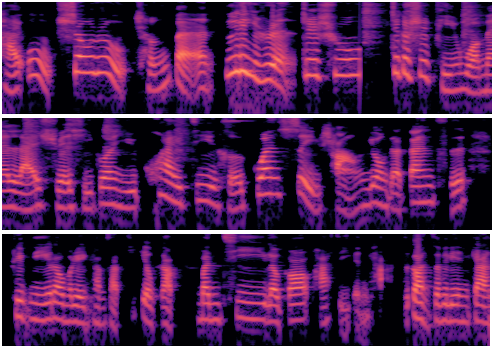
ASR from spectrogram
财务、收入、成本、利润、支出。这个视频我们来学习关于会计和关税常用的单词。คลิปนี้เรามาเรียนคำศัพท์ที่เกี่ยวกับบัญชีแล้วก็ภาษีกันค่ะ ก่อนจะไปเรียนกัน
